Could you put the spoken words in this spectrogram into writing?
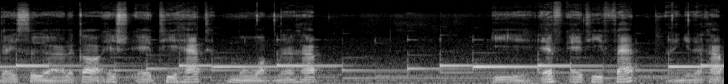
ได้เสือแล้วก็ H A T hat หมวกนะครับ E F A T fat อย่างนี้นะครับ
